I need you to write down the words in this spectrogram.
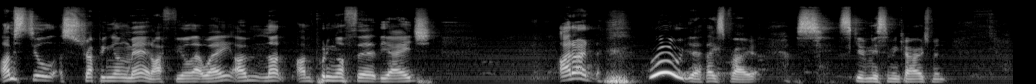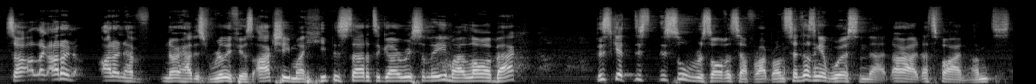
I'm still a strapping young man. I feel that way. I'm not, I'm putting off the, the age. I don't, woo, yeah, thanks, bro. It's giving me some encouragement. So, like, I don't, I don't have know how this really feels. Actually, my hip has started to go recently, my lower back. This get this this will resolve itself, right, Bronson? It doesn't get worse than that. All right, that's fine. I'm just.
